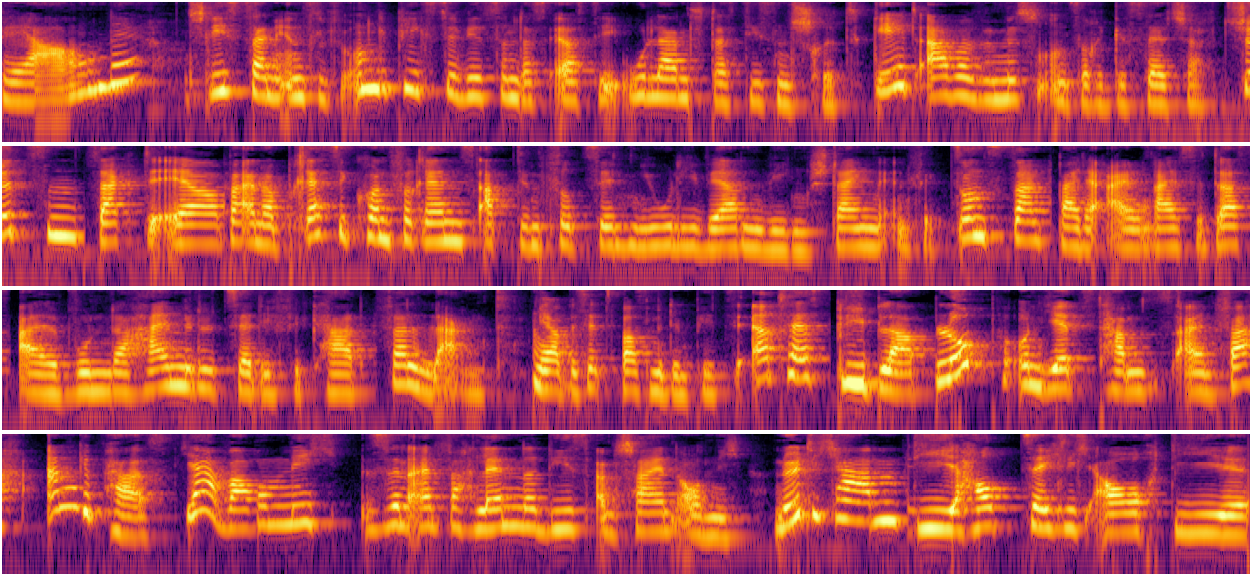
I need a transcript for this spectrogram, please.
Ferne schließt seine Insel für Ungepiekste. Wir sind das erste EU-Land, das diesen Schritt geht, aber wir müssen unsere Gesellschaft schützen, sagte er bei einer Pressekonferenz. Ab dem 14. Juli werden wegen steigender Infektionszahlen bei der Einreise das Allwunder-Heilmittelzertifikat verlangt. Ja, bis jetzt war es mit dem PCR-Test, bliblablub und jetzt haben sie es einfach angepasst. Ja, warum nicht? Es sind einfach Länder, die es anscheinend auch nicht nötig haben, die hauptsächlich auch die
